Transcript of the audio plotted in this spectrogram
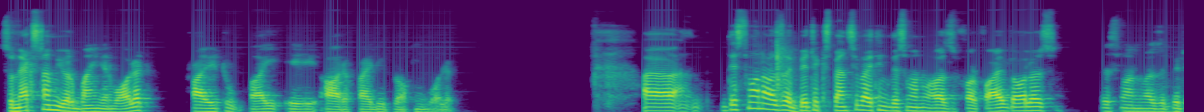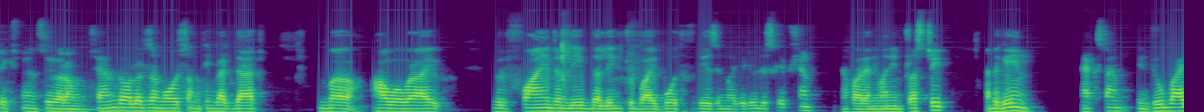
So next time you are buying a wallet try to buy a rfid blocking wallet uh, this one was a bit expensive. I think this one was for five dollars. This one was a bit expensive around ten dollars or more something like that. But however i will find and leave the link to buy both of these in my video description for anyone interested. And again next time you do buy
